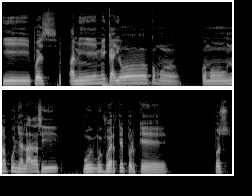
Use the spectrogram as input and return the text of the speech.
Y pues a mí me cayó como, como una puñalada así muy, muy fuerte porque pues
